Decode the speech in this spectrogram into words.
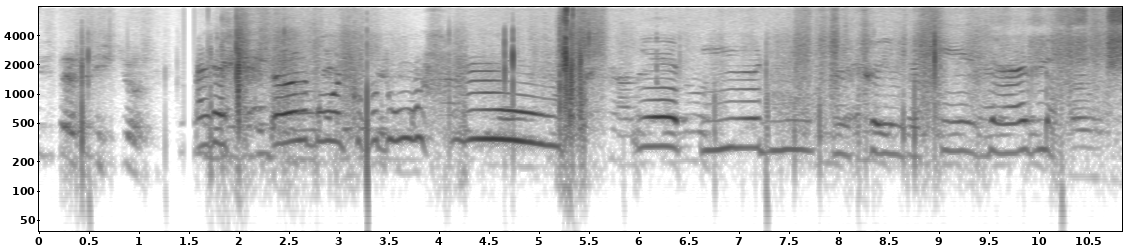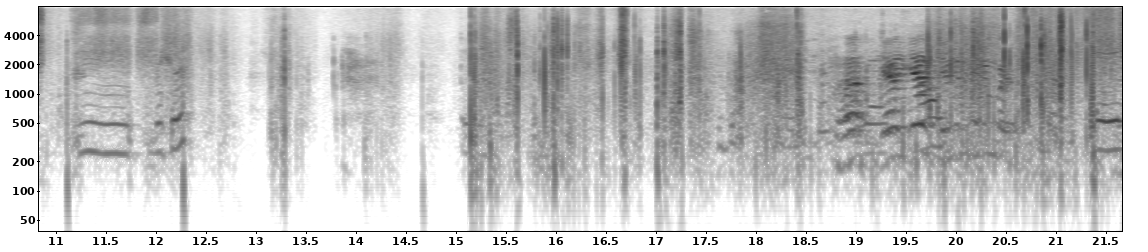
İstersen ol. Arkadaşlar bu arkadaşlar yepyeni bir kırmızı sizlerle hmm, dışarı Ha, gel gel temizleyin bak. Ee,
